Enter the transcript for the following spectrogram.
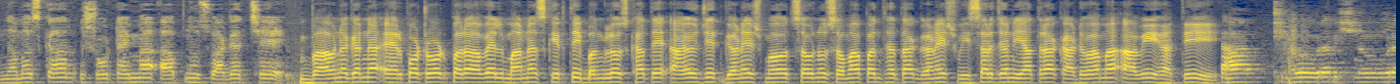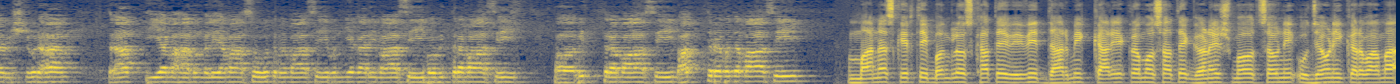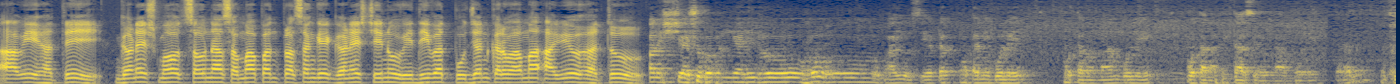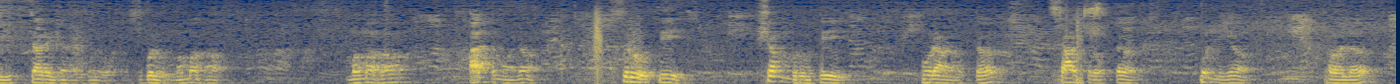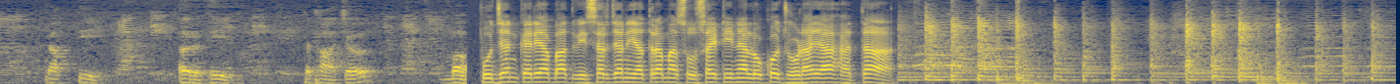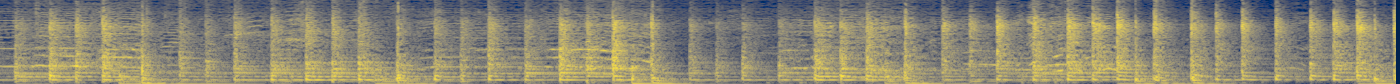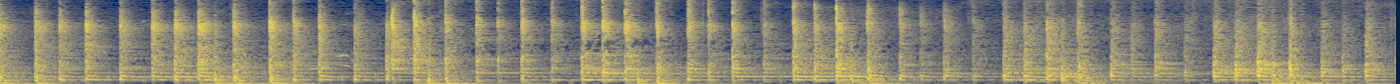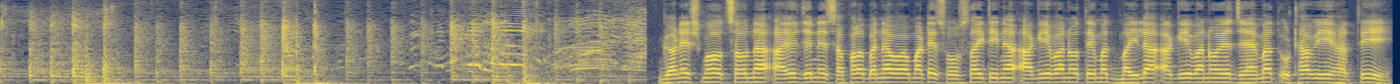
નમસ્કાર શો ટાઈમમાં આપનું સ્વાગત છે. ભાવનગરના એરપોર્ટ રોડ પર આવેલ માનસ કીર્તિ બંગલોઝ ખાતે આયોજિત ગણેશ મહોત્સવનું સમાપન થતા ગણેશ વિસર્જન યાત્રા કાઢવામાં આવી હતી. પવિત્ર માસી પવિત્ર માસે ભાદ્રપદ માસે માનસ કીર્તિ બંગલોસ ખાતે વિવિધ ધાર્મિક કાર્યક્રમો સાથે ગણેશ મહોત્સવની ઉજવણી કરવામાં આવી હતી. ગણેશ મહોત્સવના સમાપન પ્રસંગે ગણેશજીનું વિધિવત પૂજન કરવામાં આવ્યું હતું. પોતાની બોલે, પોતાનું નામ બોલે, પોતાના પિતાશ્રીનું નામ બોલે. બરાબર? પછી ચારે જણા બોલવાનું બોલો, મમ મમ આત્મન શ્રુતે. શમૃતે પુરાણોક્ત. શાસ્ત્રોક્ત પુણ્ય ફલ પ્રાપ્તિ, અર્થે તથા ચ પૂજન કર્યા બાદ વિસર્જન યાત્રામાં સોસાયટીના લોકો જોડાયા હતા. ગણેશ મહોત્સવના આયોજનને સફળ બનાવવા માટે સોસાયટીના આગેવાનો તેમજ મહિલા આગેવાનોએ જહેમત ઉઠાવી હતી.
